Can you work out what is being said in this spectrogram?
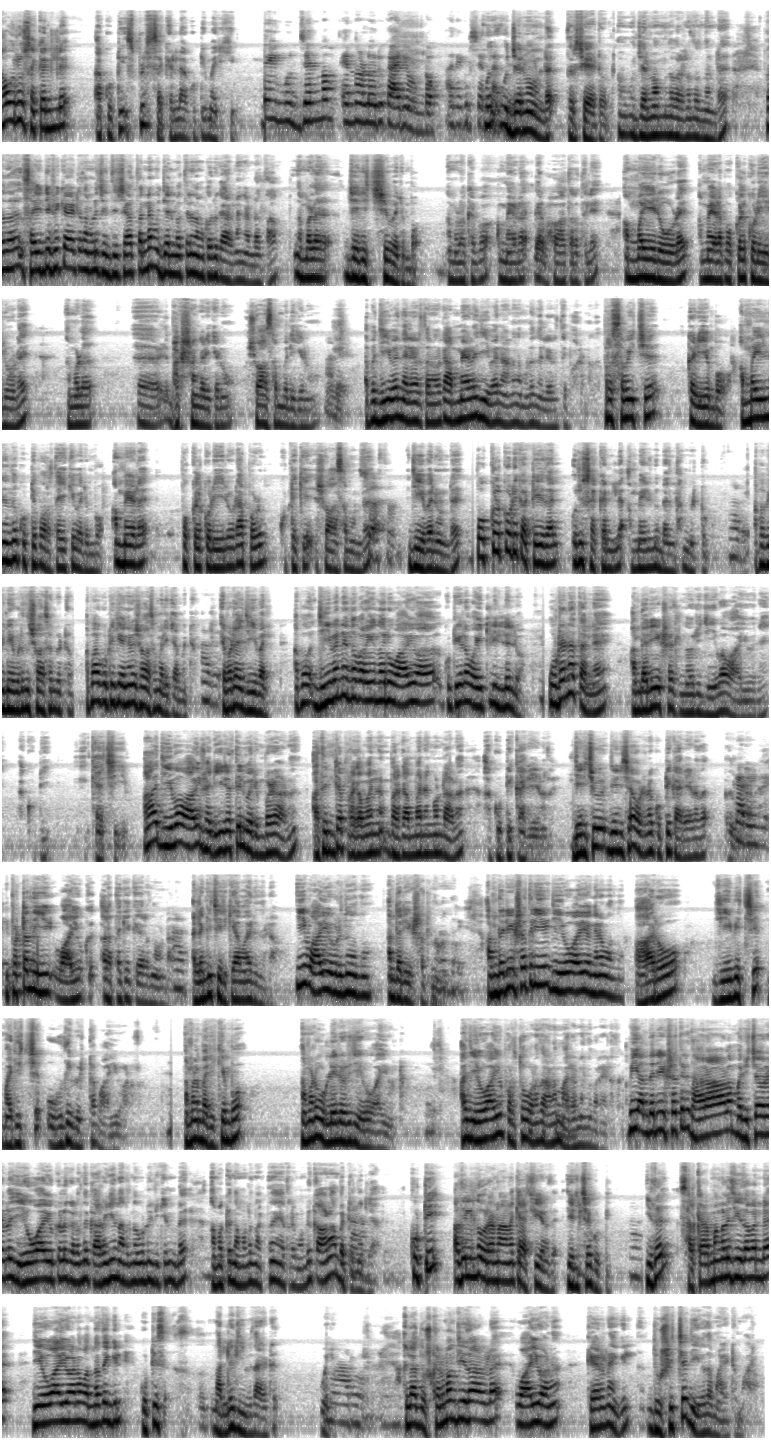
ആ ഒരു സെക്കൻഡിൽ ആ കുട്ടി സ്പ്ലിറ്റ് സെക്കൻഡിൽ ആ കുട്ടി മരിക്കും. ഈ മുജ്ജന്മം എന്നുള്ള ഒരു കാര്യമുണ്ടോ അതിനെക്കുറിച്ച് തീർച്ചയായിട്ടും. ഉജ്ജന്മം എന്ന് പറയുന്നത് ഒന്നുണ്ട്. അപ്പോൾ അത് സയന്റിഫിക്കായിട്ട് നമ്മൾ ചിന്തിച്ചാൽ തന്നെ ഉജ്ജന്മത്തിന് നമുക്കൊരു കാരണം കണ്ടെത്താം. നമ്മൾ ജനിച്ചു വരുമ്പോൾ നമ്മളൊക്കെ ഇപ്പോൾ അമ്മയുടെ ഗർഭപാത്രത്തിൽ അമ്മയിലൂടെ അമ്മയുടെ പൊക്കിൾക്കൊടിയിലൂടെ നമ്മൾ ഭക്ഷണം കഴിക്കണോ ശ്വാസം വലിക്കണോ. അപ്പോൾ ജീവൻ നിലനിർത്തണവർക്ക് അമ്മയുടെ ജീവനാണ് നമ്മൾ നിലനിർത്തി പോരുന്നത് പ്രസവിച്ച് കഴിയുമ്പോൾ അമ്മയിൽ നിന്ന് കുട്ടി പുറത്തേക്ക് വരുമ്പോൾ അമ്മയുടെ പൊക്കിൾക്കൊടിയിലൂടെ അപ്പോഴും കുട്ടിക്ക് ശ്വാസമുണ്ട് ശ്വാസം ജീവനുണ്ട്. പൊക്കിൾക്കൊടി കട്ട് ചെയ്താൽ ഒരു സെക്കൻഡിൽ അമ്മയിൽ നിന്ന് ബന്ധം വിട്ടു. അപ്പൊ പിന്നെ എവിടുന്ന് ശ്വാസം കിട്ടും? അപ്പൊ ആ കുട്ടിക്ക് എങ്ങനെ ശ്വാസം വലിക്കാൻ പറ്റും? എവിടെ ജീവൻ? അപ്പോൾ ജീവൻ എന്ന് പറയുന്ന ഒരു വായു ആ കുട്ടിയുടെ വയറ്റിലില്ലല്ലോ. ഉടനെ തന്നെ അന്തരീക്ഷത്തിൽ നിന്ന് ഒരു ജീവവായുവിനെ ക്യാച്ച് ചെയ്യും. ആ ജീവവായു ശരീരത്തിൽ വരുമ്പോഴാണ് അതിന്റെ പ്രകമ്പനം പ്രകമ്പനം കൊണ്ടാണ് ആ കുട്ടി കരയണത്. ജനിച്ചു ജനിച്ച ഉടനെ കുട്ടി കരയണത് കരയുന്നത്. പെട്ടെന്ന് ഈ വായു അകത്തേക്ക് കയറുന്നതുകൊണ്ടാണ്. അല്ലെങ്കിൽ ചിരിക്കാമായിരുന്നല്ലോ. ഈ വായു എവിടുന്ന് വന്നു? അന്തരീക്ഷത്തിൽ നിന്ന് വന്നു. അന്തരീക്ഷത്തിൽ ഈ ജീവവായു എങ്ങനെ വന്നു? ആരോ ജീവിച്ച് മരിച്ച് ഊതിവിട്ട വായുവാണത്. നമ്മൾ മരിക്കുമ്പോൾ നമ്മുടെ ഉള്ളിലൊരു ജീവവായുണ്ട്. ആ ജീവവായു പുറത്തു പോകുന്നതാണ് മരണം എന്ന് പറയുന്നത്. അപ്പോൾ ഈ അന്തരീക്ഷത്തിൽ ധാരാളം മരിച്ചവരുടെ ജീവവായുക്കൾ കിടന്ന് കറങ്ങി നടന്നുകൊണ്ടിരിക്കുന്നുണ്ട്. നമുക്ക് നമ്മുടെ നഗ്നനേത്രം കൊണ്ട് കാണാൻ പറ്റുന്നില്ല. കുട്ടി അതിൽ നിന്ന് ഒരെണ്ണമാണ് ക്യാച്ച് ചെയ്യണത്. ജനിച്ച കുട്ടി. ഇത് സൽക്കർമ്മങ്ങൾ ചെയ്തവന്റെ ജീവവായുവാണ് വന്നതെങ്കിൽ കുട്ടി നല്ല ജീവിതമായിട്ട് വരും. അല്ല ദുഷ്കർമ്മം ചെയ്ത ആളുടെ വായുവാണ് കയറണമെങ്കിൽ ദുഷിച്ച ജീവിതമായിട്ട് മാറും.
